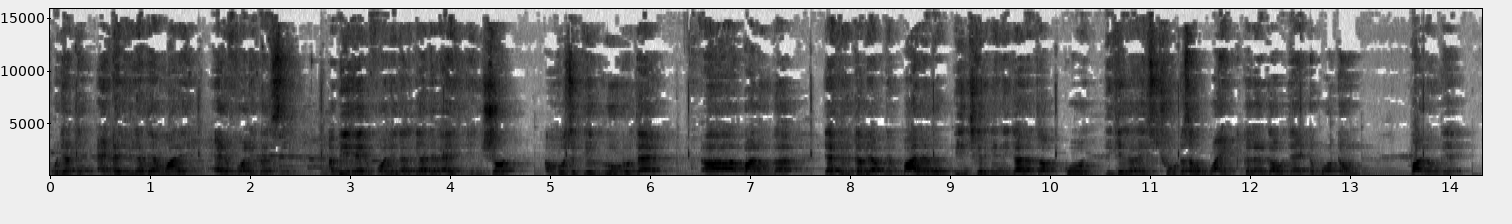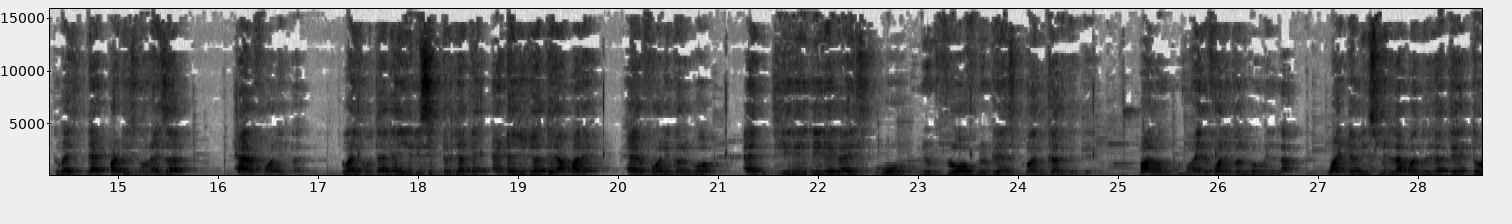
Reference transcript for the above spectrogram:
वो जाके अटैच हो जाते हैं हमारे हेयर फॉलिकल से। ये हेयर फॉलिकल क्या होता है गाइस इन शॉर्ट हम बोल सकते हैं रूट होता है आ, बालों का। या फिर कभी आपने बाल अगर पिंच करके निकाला तो आपको दिखेगा गाइस छोटा सा व्हाइट कलर का होता है एट द बॉटम बालों के। तो guys that part is known as a hair follicle तो गाइस होता है क्या? ये रिसेप्टर जाके अटैच हो जाते हैं हमारे हेयर फॉलिकल को। एंड धीरे धीरे गाइस वो फ्लो ऑफ़ न्यूट्रिएंट्स बंद कर देते हैं। बालों हेयर फॉलिकल को मिलना वाइटामिन मिलना बंद हो जाते हैं। तो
